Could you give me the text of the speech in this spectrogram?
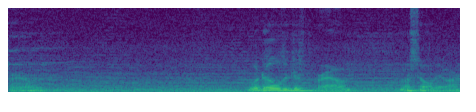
Brown. What elves are just brown. That's all they are.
